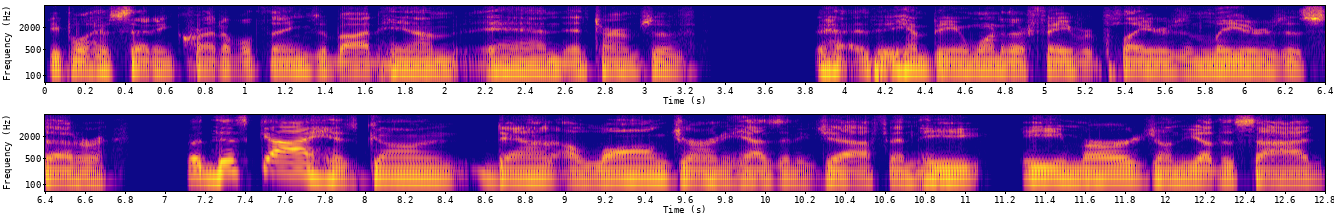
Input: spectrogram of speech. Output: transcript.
people have said incredible things about him, and in terms of him being one of their favorite players and leaders, et cetera. But this guy has gone down a long journey, hasn't he, Jeff? And he he emerged on the other side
